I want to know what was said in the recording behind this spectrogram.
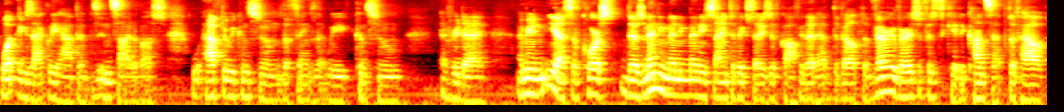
what exactly happens inside of us after we consume the things that we consume every day. I mean, yes, of course, there's many, many, many scientific studies of coffee that have developed a very, very sophisticated concept of how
